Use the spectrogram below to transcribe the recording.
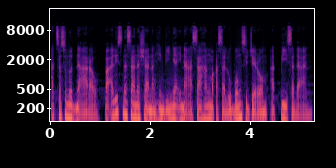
at sa sunod na araw, paalis na sana siya nang hindi niya inaasahang makasalubong si Jerome at P sa daan.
